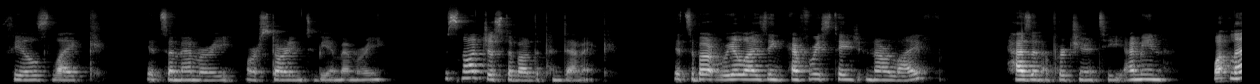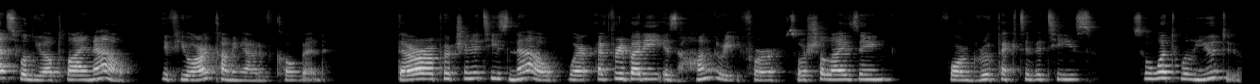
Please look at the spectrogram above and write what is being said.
feels like it's a memory or starting to be a memory, it's not just about the pandemic. It's about realizing every stage in our life has an opportunity. I mean, what lens will you apply now if you are coming out of COVID? There are opportunities now where everybody is hungry for socializing, for group activities. So, what will you do?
